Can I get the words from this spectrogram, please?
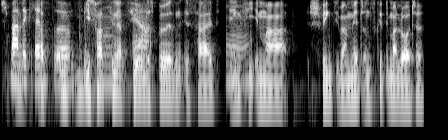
Schmale Grenze Und die Faszination ja. Mhm. des Bösen ist halt irgendwie immer, schwingt immer mit und es wird immer Leute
